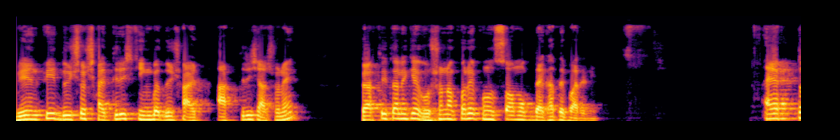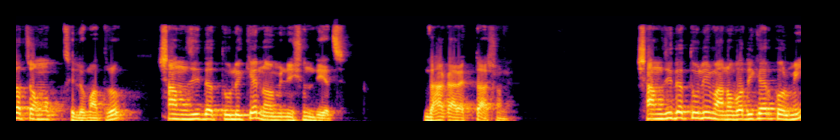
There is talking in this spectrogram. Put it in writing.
বিএনপি দুইশো কিংবা দুইশো আটত্রিশ আসনে প্রার্থী তালিকা ঘোষণা করে কোনো চমক দেখাতে পারেনি। একটা চমক ছিল মাত্র, সানজিদা তুলিকে নমিনেশন দিয়েছে ঢাকার একটা আসনে। সানজিদা তুলি মানবাধিকার কর্মী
